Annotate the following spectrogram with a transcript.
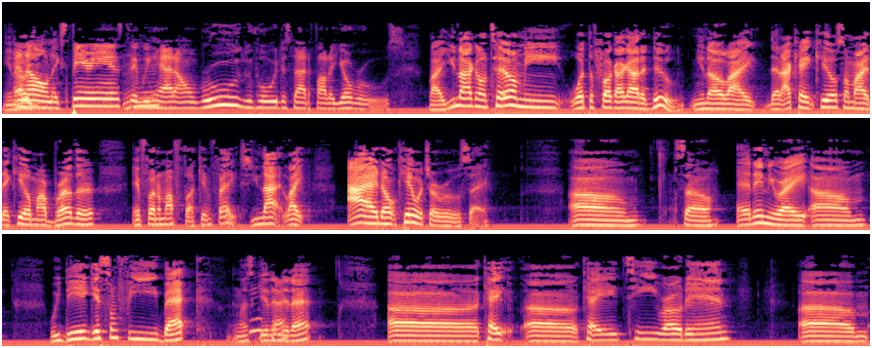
You know, and our own experience that we Mhm. had our own rules before we decided to follow your rules. like you're not gonna tell me what the fuck I gotta do. You know, like that I can't kill somebody that killed my brother in front of my fucking face. You're not like I don't care what your rules say. Um, so at any rate, um, we did get some feedback. Let's get into that. Uh, K, uh, KT wrote in, um,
